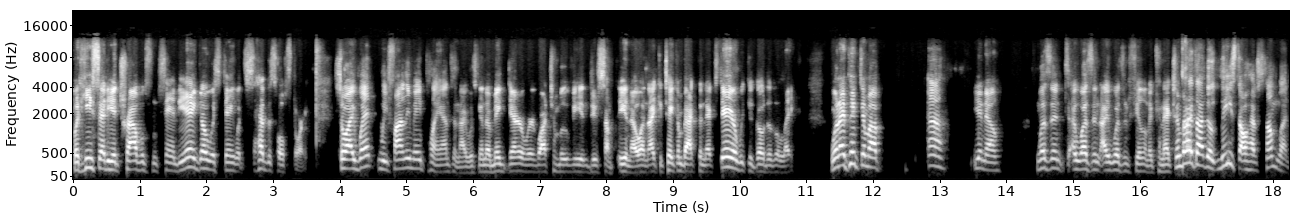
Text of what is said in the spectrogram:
But he said he had traveled from San Diego, was staying with, had this whole story. So I went, we finally made plans and I was going to make dinner, we watch a movie and do something, you know, and I could take him back the next day or we could go to the lake. When I picked him up, uh, you know, wasn't I wasn't I wasn't feeling a connection, but I thought at least I'll have someone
